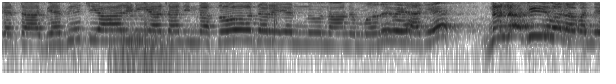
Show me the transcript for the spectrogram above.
ಗಟ್ಟ ವ್ಯಭಿಚಾರಿಣಿಯಾದ ನಿನ್ನ ಸೋದರಿಯನ್ನು ನಾನು ಮದುವೆಯಾಗಿ ನನ್ನ ಜೀವನವನ್ನೇ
